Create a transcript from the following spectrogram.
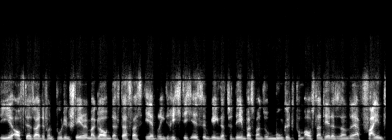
die auf der Seite von Putin stehen und immer glauben, dass das, was er bringt, richtig ist, im Gegensatz zu dem, was man so munkelt vom Ausland her. Das ist dann der Feind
